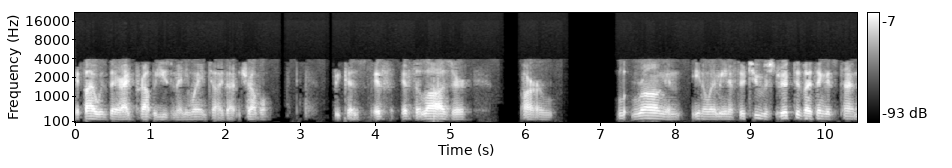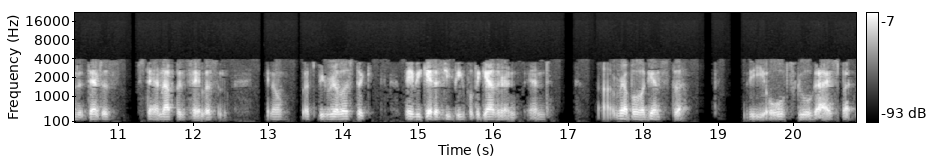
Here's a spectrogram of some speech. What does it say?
if I was there, I'd probably use them anyway until I got in trouble, because if if the laws are are wrong and you know what I mean if they're too restrictive I think it's time that dentists stand up and say listen you know let's be realistic. Maybe get a few people together and and uh, rebel against the the old school guys. But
